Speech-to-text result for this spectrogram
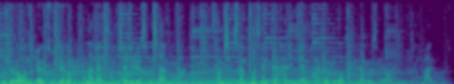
부드러운 면 소재로 편안한 잠자리를 선사합니다. 33% 할인된 가격으로 만나보세요. 19,000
